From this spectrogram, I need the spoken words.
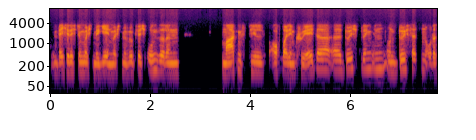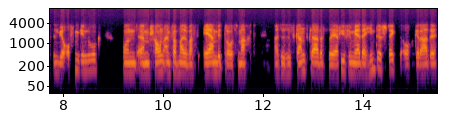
in welche Richtung möchten wir gehen. Möchten wir wirklich unseren Markenstil auch bei dem Creator äh, durchbringen und durchsetzen oder sind wir offen genug und ähm, schauen einfach mal, was er mit draus macht. Also es ist ganz klar, dass da ja viel, viel mehr dahinter steckt. Auch gerade,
